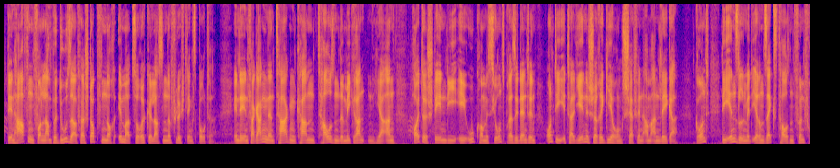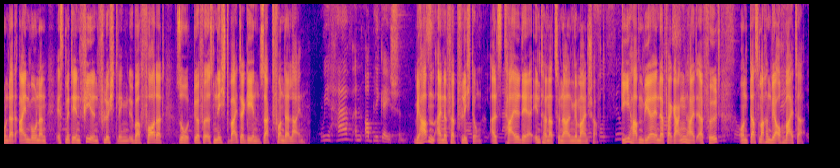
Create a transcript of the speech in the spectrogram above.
Den Hafen von Lampedusa verstopfen noch immer zurückgelassene Flüchtlingsboote. In den vergangenen Tagen kamen tausende Migranten hier an. Heute stehen die EU-Kommissionspräsidentin und die italienische Regierungschefin am Anleger. Grund, die Insel mit ihren 6500 Einwohnern ist mit den vielen Flüchtlingen überfordert. So dürfe es nicht weitergehen, sagt von der Leyen. Wir haben eine Verpflichtung als Teil der internationalen Gemeinschaft. Die haben wir in der Vergangenheit erfüllt und das machen wir auch weiter.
